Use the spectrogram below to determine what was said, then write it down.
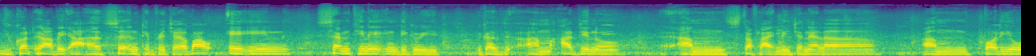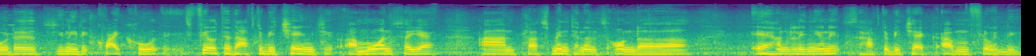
you got to have it at a certain temperature, about 18, 17, 18 degrees, because um, as you know, um, stuff like Legionella, um, body odors, you need it quite cool. Filters have to be changed um, once a year, and plus maintenance on the air handling units have to be checked um, fluently.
